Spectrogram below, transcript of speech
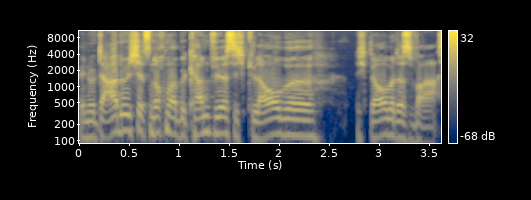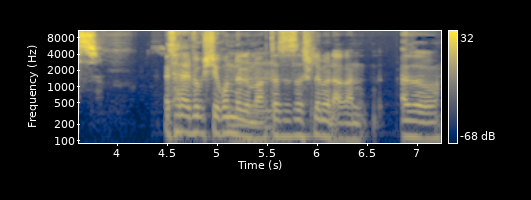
wenn du dadurch jetzt noch mal bekannt wirst, ich glaube, ich glaube, das war's. Es hat halt wirklich die Runde Mhm. gemacht. Das ist das Schlimme daran. Also,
